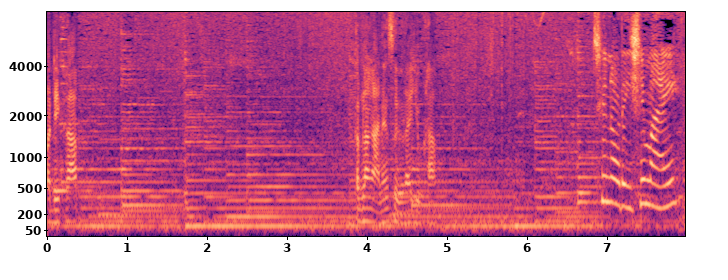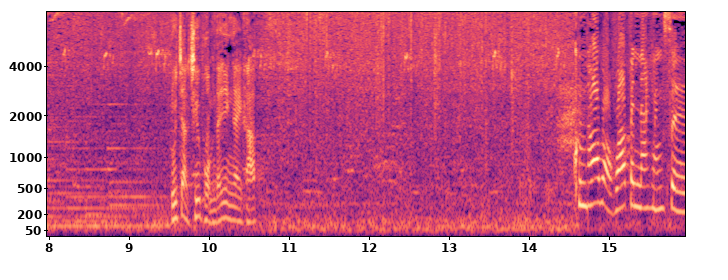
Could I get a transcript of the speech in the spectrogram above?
วัสดีครับกำลังอ่านหนังสืออะไรอยู่ครับ ชื่อโนริใช่ไหม รู้จักชื่อผมได้ยังไงครับ คุณพ่อบอกว่าเป็นนักหนังสือ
